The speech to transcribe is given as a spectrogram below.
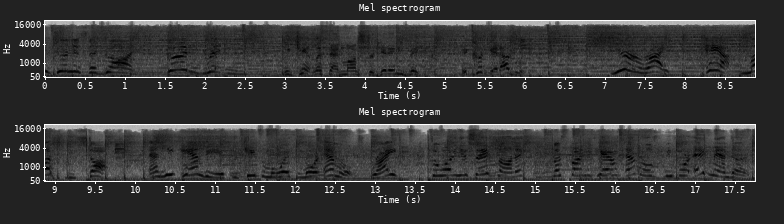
Thank goodness they're gone. Good riddance. We can't let that monster get any bigger. It could get ugly. You're right. Chaos must be stopped. And he can be if we keep him away from more emeralds, right? So what do you say, Sonic? Let's find the Chaos Emeralds before Eggman does.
